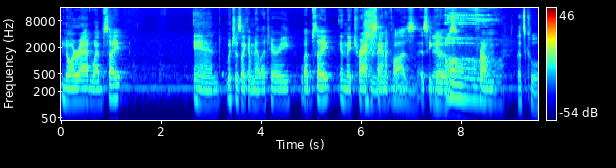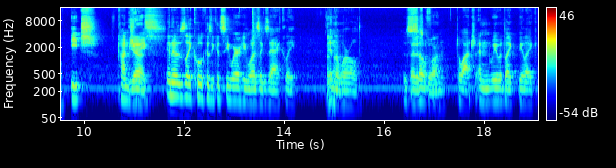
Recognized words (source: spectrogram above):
NORAD website and which is like a military website and they track Santa Claus as he Yeah. goes from That's cool. each country Yes. and it was like cool because you could see where he was exactly in the Uh-huh. world it was That is so cool. fun to watch and we would like be like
